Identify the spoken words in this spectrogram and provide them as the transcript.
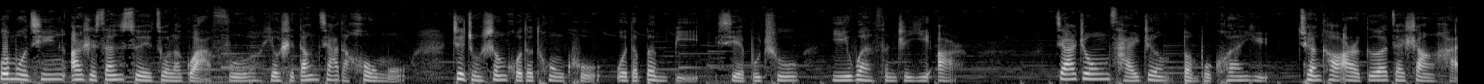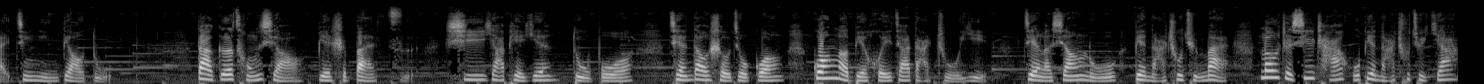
我母亲二十三岁做了寡妇，又是当家的后母，这种生活的痛苦，我的笨笔写不出一万分之一二。家中财政本不宽裕。全靠二哥在上海经营调度，大哥从小便是败子，吸鸦片烟、赌博，钱到手就光，光了便回家打主意，见了香炉便拿出去卖，捞着锡茶壶便拿出去压。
